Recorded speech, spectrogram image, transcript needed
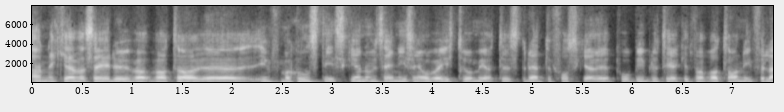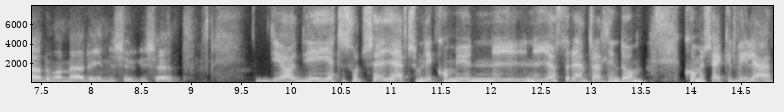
Annika, vad säger du? Vad, tar eh, informationsdisken, om vi säger ni som jobbar yttre och möter studenter och forskare på biblioteket, vad, vad tar ni för lärdomar med er in i 2021? Ja, det är jättesvårt att säga eftersom det kommer ju ny, nya studenter och allting. De kommer säkert vilja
